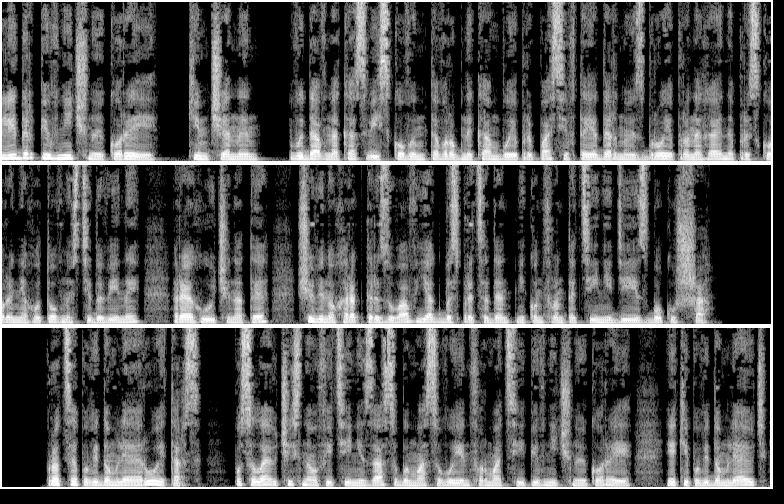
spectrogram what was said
Лідер Північної Кореї Кім Чен Ін видав наказ військовим та виробникам боєприпасів та ядерної зброї про негайне прискорення готовності до війни, реагуючи на те, що він охарактеризував як безпрецедентні конфронтаційні дії з боку США. Про це повідомляє Reuters, посилаючись на офіційні засоби масової інформації Північної Кореї, які повідомляють,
